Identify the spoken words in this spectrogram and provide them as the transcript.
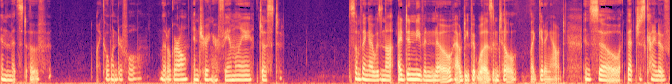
in the midst of like a wonderful little girl entering our family. Just something I was not, I didn't even know how deep it was until like getting out. And so that just kind of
